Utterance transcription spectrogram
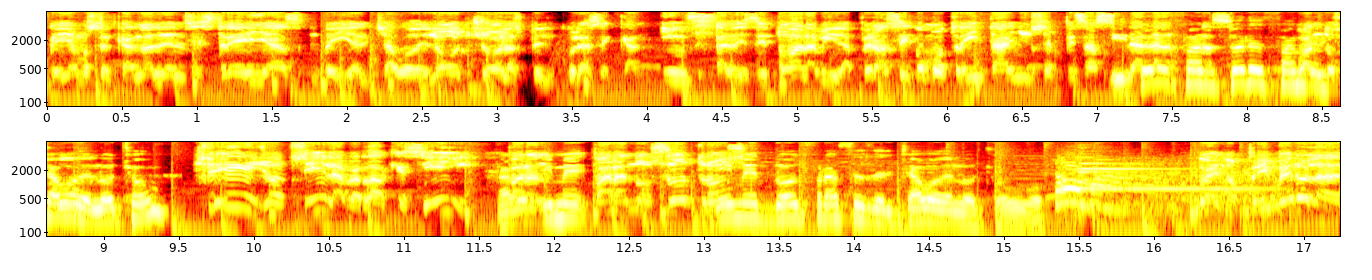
veíamos el canal de las estrellas, veía el Chavo del Ocho, las películas de Cantinflas, desde toda la vida, pero hace como 30 años empezaste a ir ¿Tú eres fan, ¿Tú eres fan del Chavo del Ocho? Sí, yo sí, la verdad que sí. para, dime, para nosotros... Dime dos frases del Chavo del Ocho, Hugo. Bueno, primero la.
